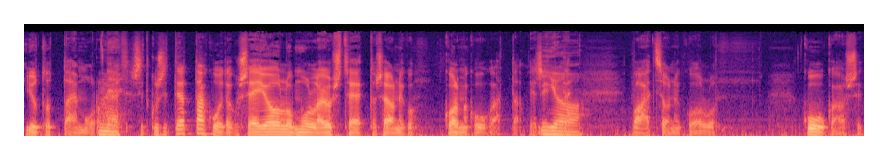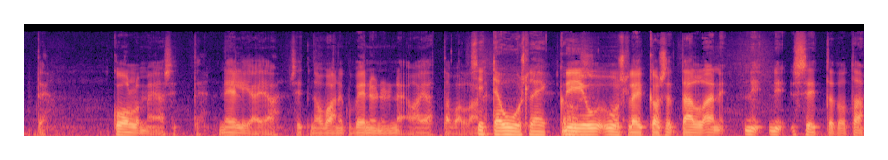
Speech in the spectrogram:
jutut tai murheet. Ne. Sitten kun sitten ei ole takuita, kun se ei ollut mulla just se, että se on niin kolme kuukautta ja sitten Joo. Vaan että se on niin kuin ollut kuukausi sitten kolme ja sitten neljä ja sitten ne on vaan niin kuin venynyt ne ajat tavallaan. Sitten uusi leikkaus. Niin, u- uusi leikkaus ja tällainen, niin, niin, niin sitten tota,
